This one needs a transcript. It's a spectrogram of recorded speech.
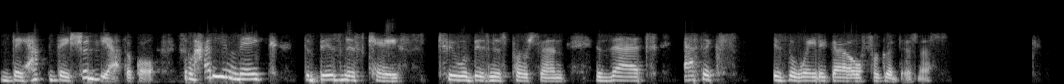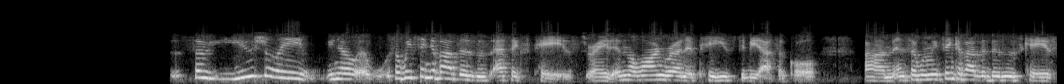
they have, they should be ethical. So how do you make the business case to a business person that ethics is the way to go for good business? So usually, you know, so we think about this as ethics pays, right? In the long run, it pays to be ethical. Um, and so when we think about the business case,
